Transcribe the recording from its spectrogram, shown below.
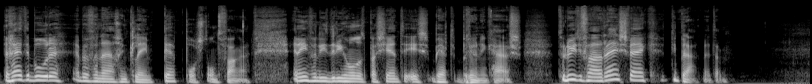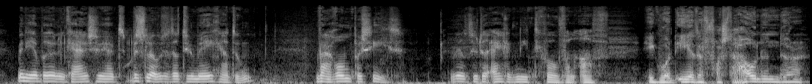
De geitenboeren hebben vandaag een claim per post ontvangen. En een van die 300 patiënten is Bert Brunninkhuis. Trudy van Rijswijk die praat met hem. Meneer Breuninkhuis, u hebt besloten dat u mee gaat doen. Waarom precies? Wilt u er eigenlijk niet gewoon van af? Ik word eerder vasthoudender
